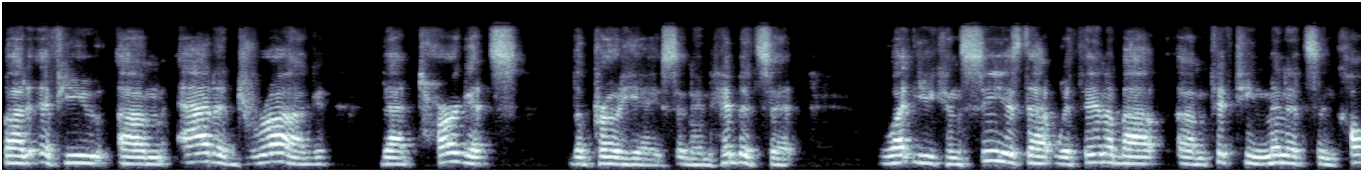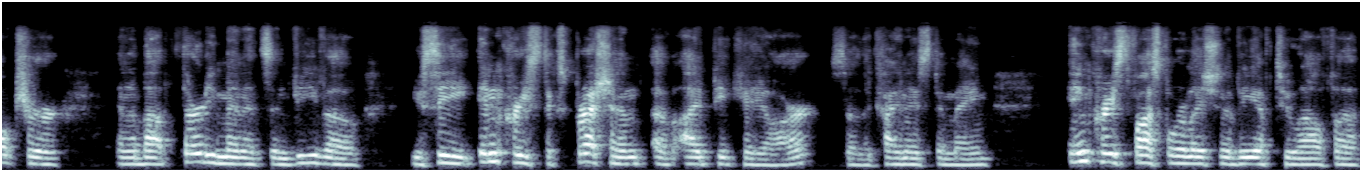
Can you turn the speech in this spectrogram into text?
But if you um, add a drug that targets the protease and inhibits it, what you can see is that within about um, 15 minutes in culture and about 30 minutes in vivo, you see increased expression of IPKR, so the kinase domain, increased phosphorylation of EF2 alpha,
